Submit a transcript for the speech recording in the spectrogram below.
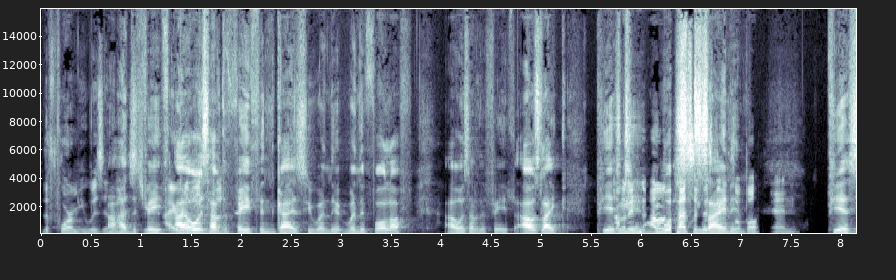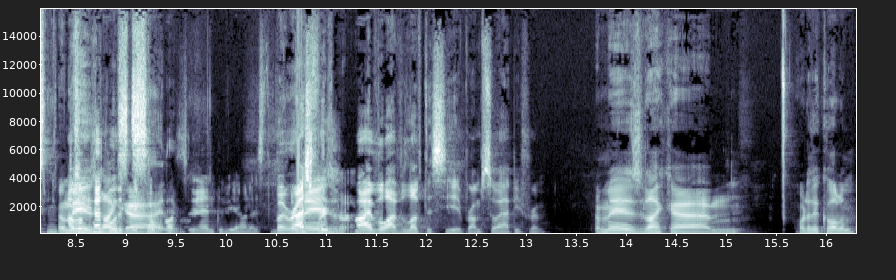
the form he was in. I had the year. faith. I, really always have the faith in guys who when they when they fall off, I always have the faith. I was like I'm PSG a, I'm a must pessimistic sign him. football fan. PS For I'm a it's like, pessimistic uh, football fan, to be honest. But Rashford's it's revival, I've loved to see it, bro. I'm so happy for him. Ramirez like um, what do they call him?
